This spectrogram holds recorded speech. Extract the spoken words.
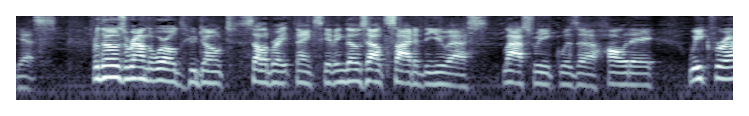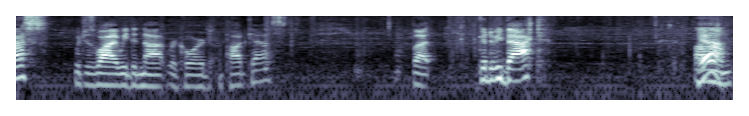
Yes. For those around the world who don't celebrate Thanksgiving, those outside of the U.S., last week was a holiday week for us, which is why we did not record a podcast. But good to be back. Yeah. Um,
